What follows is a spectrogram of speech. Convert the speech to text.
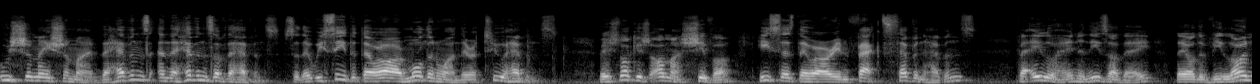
Ushemei Shemayim, the heavens and the heavens of the heavens. So there we see that there are more than one. There are two heavens. Reish Amar Shiva. He says there are in fact seven heavens. Ve'eluhein, and these are they. They are the Vilon,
